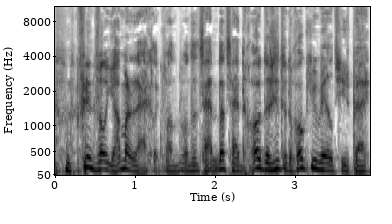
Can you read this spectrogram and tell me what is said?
ik vind het wel jammer eigenlijk. Want, want het zijn, dat zijn toch daar zitten toch ook juweeltjes bij.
